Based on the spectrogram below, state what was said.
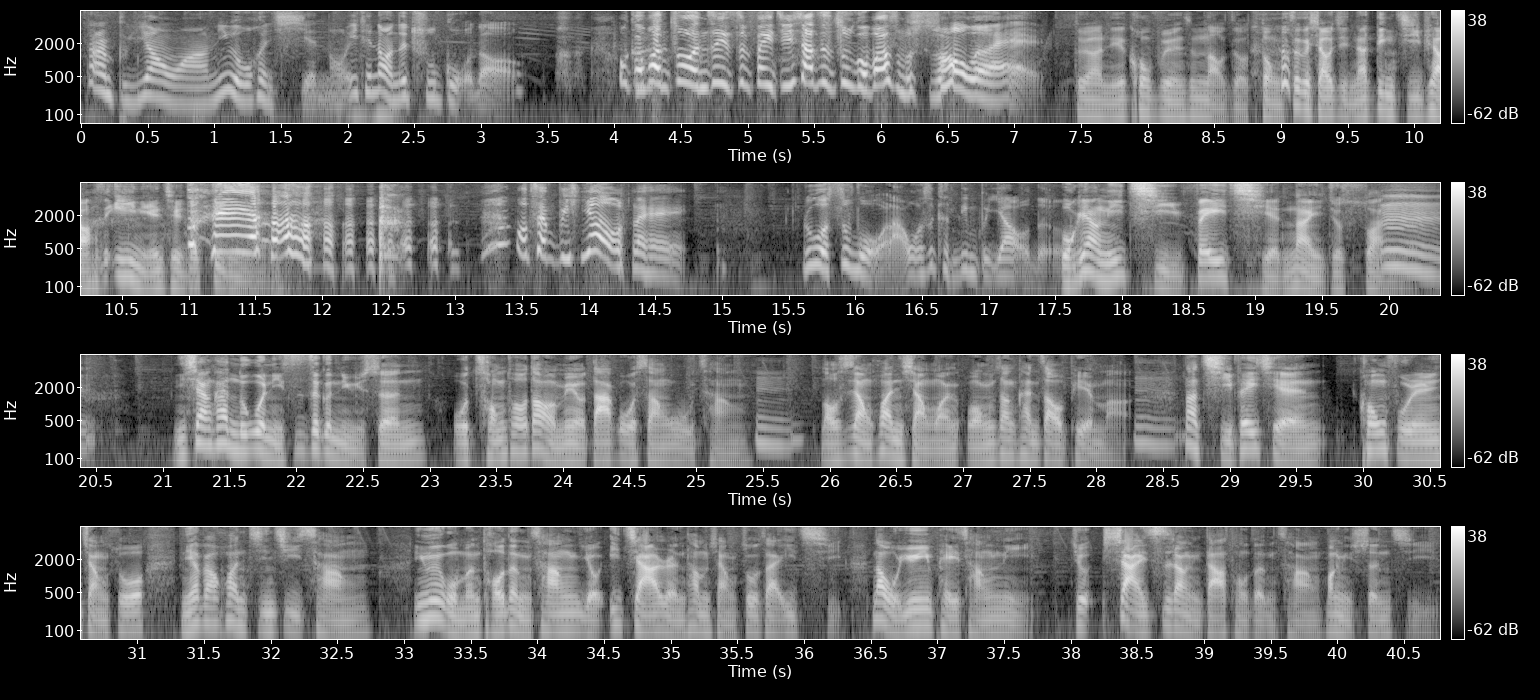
当然不要啊！你以为我很闲哦？一天到晚在出国的哦。我搞不好坐完这一次飞机，下次出国不知道什么时候了哎、欸。对啊，你的空服员是不是脑子有洞？这个小姐你要订机票，她是一年前就订了。啊、我才不要嘞！如果是我啦，我是肯定不要的。我跟你讲，你起飞前那也就算了。嗯。你想想看，如果你是这个女生，我从头到尾没有搭过商务舱。嗯。老实讲，幻想网网络上看照片嘛。嗯。那起飞前，空服人员讲说，你要不要换经济舱？因为我们头等舱有一家人，他们想坐在一起，那我愿意赔偿你，就下一次让你搭头等舱，帮你升级，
